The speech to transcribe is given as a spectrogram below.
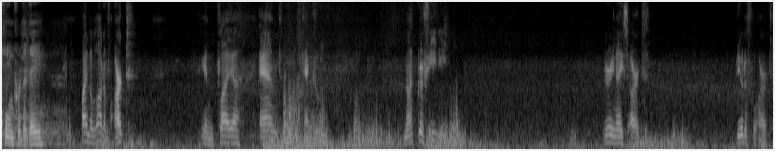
came for the day. Find a lot of art in Playa and Cancun. Not graffiti. Very nice art. Beautiful art.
